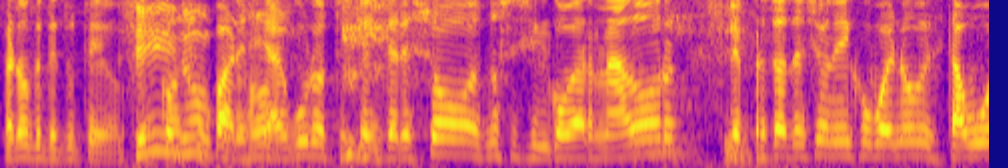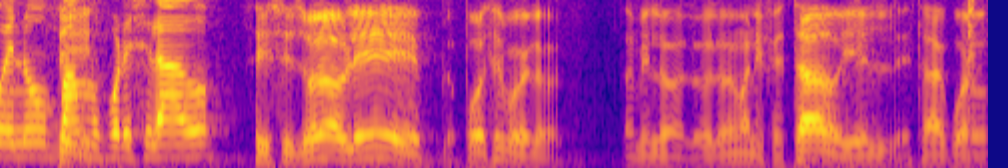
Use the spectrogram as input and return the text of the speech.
perdón que te tuteo, Sí, eh, con no, sus por padres, si alguno te, se interesó, no sé si el gobernador Sí. le prestó atención y dijo, bueno, está bueno, Sí. vamos por ese lado. Sí, sí, yo lo hablé, lo puedo decir porque lo- también lo, lo- lo he manifestado y él está de acuerdo.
